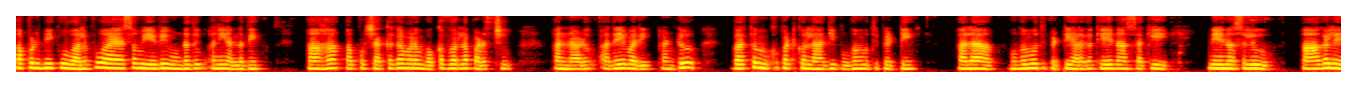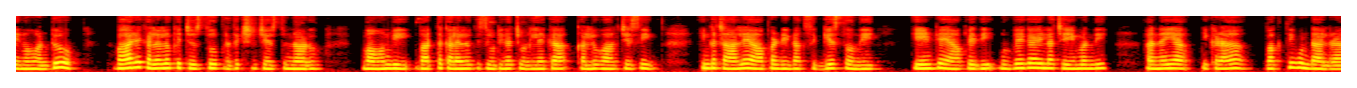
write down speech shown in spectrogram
అప్పుడు మీకు వలపు ఆయాసం ఏమీ ఉండదు అని అన్నది. ఆహా అప్పుడు చక్కగా మనం బొక్క బొర్లా పడచ్చు అన్నాడు. అదే మరి అంటూ భర్త ముక్కు పట్టుకొని లాగి బుగ్గమూతి పెట్టి అలా బుగ్గమూతి పెట్టి అలగకే నా సఖి నేను అసలు ఆగలేను అంటూ భార్య కళ్ళలోకి చూస్తూ ప్రదక్షిణ చేస్తున్నాడు. మౌన్వి భర్త కళ్ళలోకి సూటిగా చూడలేక కళ్ళు వాల్చేసి ఇంకా చాలే ఆపండి నాకు సిగ్గేస్తోంది. ఏంటి ఆపేది? నువ్వేగా ఇలా చేయమంది? అన్నయ్య ఇక్కడ భక్తి ఉండాలిరా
